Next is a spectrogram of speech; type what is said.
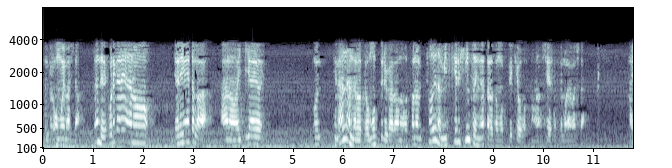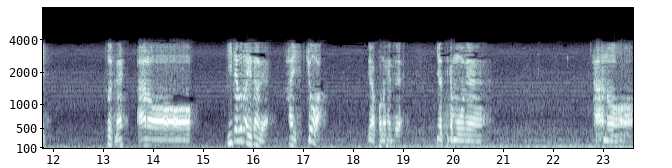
本当に思いました。なんで、これがね、あの、やりがいとか、あの、生きがい、って何なんだろうって思ってる方の、その、そういうのを見つけるヒントになったらと思って今日、あの、シェアさせてもらいました。そうですね。あのー、言いたいことは言えたので、はい、今日は、ではこの辺で、いや、てかもうね、あの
